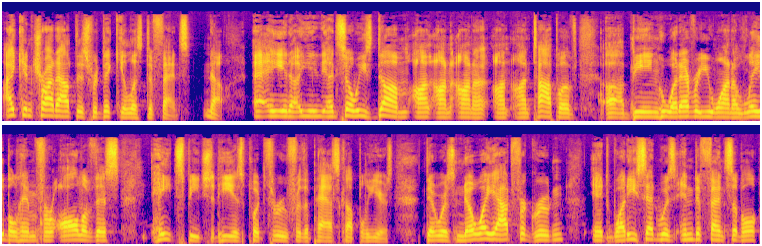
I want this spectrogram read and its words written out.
I can trot out this ridiculous defense. No, uh, you know, and so he's dumb on on on a, on, on top of uh, being whatever you want to label him for all of this hate speech that he has put through for the past couple of years. There was no way out for Gruden. It what he said was indefensible,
